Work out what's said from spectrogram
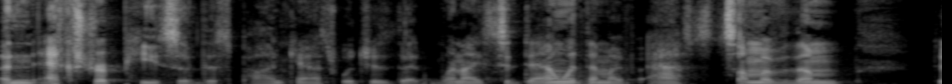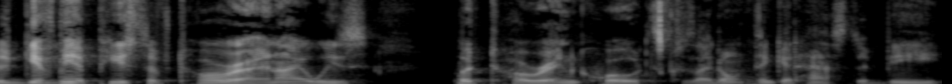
an extra piece of this podcast, which is that when I sit down with them, I've asked some of them to give me a piece of Torah. And I always put Torah in quotes because I don't think it has to be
